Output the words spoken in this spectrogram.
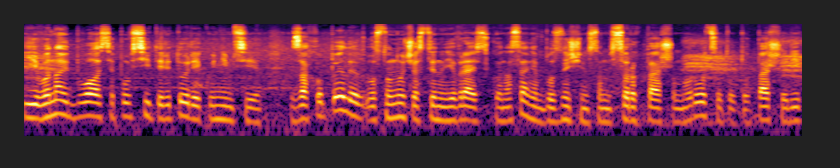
і вона відбувалася по всій території, яку німці захопили. Основну частину єврейського населення було знищено саме в 41-му році, тобто перший рік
